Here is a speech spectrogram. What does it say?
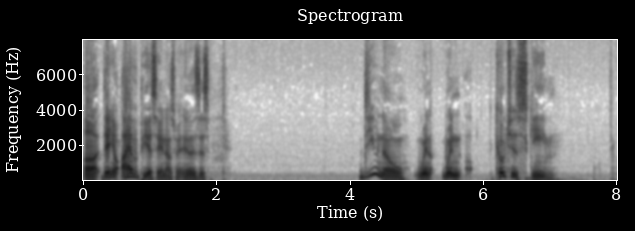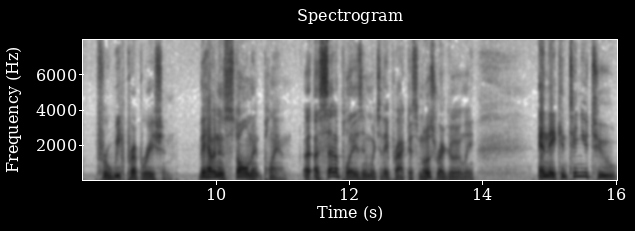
Uh, Daniel, I have a PSA announcement and it is this. Do you know when when coaches scheme for week preparation, they have an installment plan, a, a set of plays in which they practice most regularly, and they continue to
